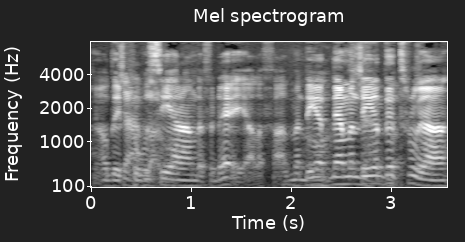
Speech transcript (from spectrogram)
Ja, det är Jävlar. provocerande för dig i alla fall. Men det, ja, nej, men det, det tror jag.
